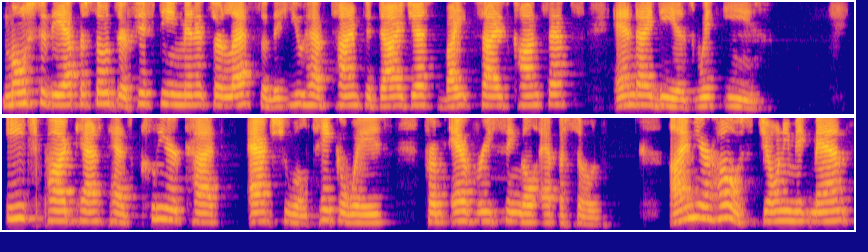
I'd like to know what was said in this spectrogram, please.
Most of the episodes are 15 minutes or less so that you have time to digest bite sized concepts and ideas with ease. Each podcast has clear cut, actual takeaways from every single episode. I'm your host, Joni McMahon.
